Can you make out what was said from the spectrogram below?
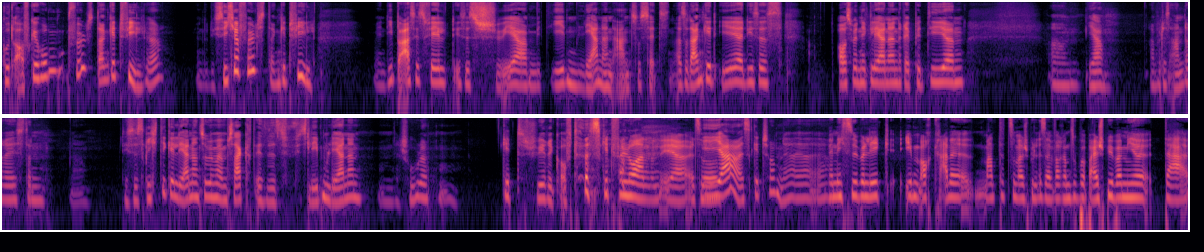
gut aufgehoben fühlst, dann geht viel. Ja? Wenn du dich sicher fühlst, dann geht viel. Wenn die Basis fehlt, ist es schwer, mit jedem Lernen anzusetzen. Also dann geht eher dieses auswendig lernen, repetieren. Ähm, ja, aber das andere ist dann dieses richtige Lernen, so wie man sagt, also das fürs Leben lernen in der Schule, hm, geht schwierig oft. Es geht verloren und eher. Also ja, es geht schon. Ja, ja, ja. Wenn ich so überlege, eben auch gerade Mathe zum Beispiel ist einfach ein super Beispiel bei mir. Da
